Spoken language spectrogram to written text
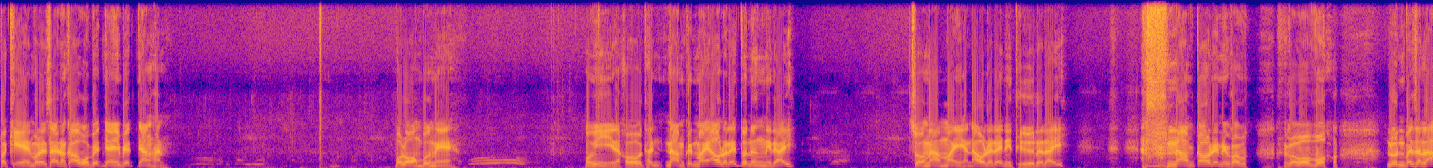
ปลาแขนบริษัทของเขาบ่เบ็ดใหญ่เบ็ดยังหันบ่ลองเบิงแน่บ่มีนะเขาทันน้ำขึ้นไม่เอาแล้วได้ตัวหนึ่งนี่ได้ส่วงน้ำไม่หันเอาอะไรได้นี่ถืออะไรได้ น้ำเก่าได้นี่คอยคอยบ่บ่รุ่นไปสันละ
